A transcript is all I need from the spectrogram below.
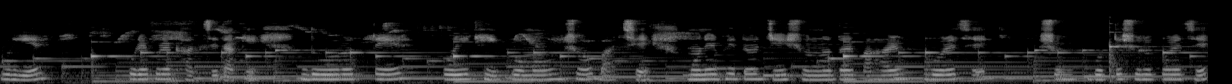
কুড়িয়ে কুড়ে কুড়ে খাচ্ছে তাকে। দূরত্বের পরিধি ক্রমশ বাড়ছে। মনের ভেতর যে শূন্যতার পাহাড় গড়েছে গড়তে শুরু করেছে,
